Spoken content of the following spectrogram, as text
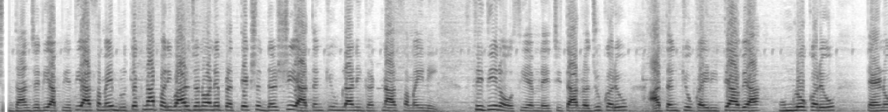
શ્રદ્ધાંજલિ આપી હતી. આ સમયે મૃતકના પરિવારજનો અને પ્રત્યક્ષદર્શીએ આતંકી હુમલાની ઘટના સમયની સ્થિતિનો સીએમને ચિતાર રજૂ કર્યો. આતંકીઓ કઈ રીતે આવ્યા? હુમલો કર્યો. તેનો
